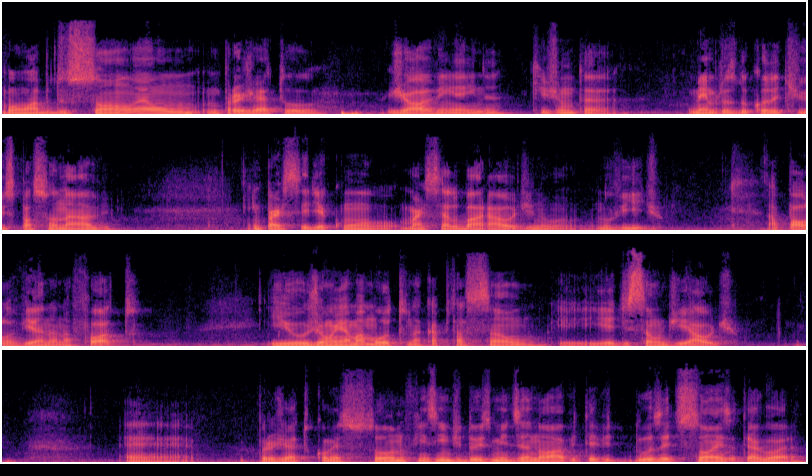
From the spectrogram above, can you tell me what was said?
Bom, o Abdusson é um, um projeto jovem aí, né, que junta membros do coletivo Espaçonave em parceria com o Marcelo Baraldi no, no vídeo, a Paula Viana na foto e o João Yamamoto na captação e edição de áudio. É, o projeto começou no finzinho de 2019 e teve duas edições até agora,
